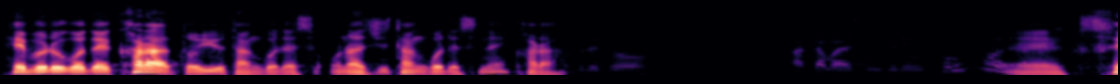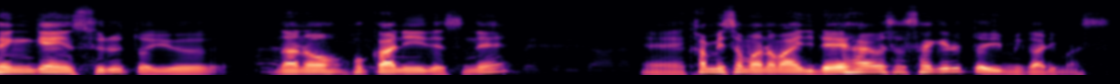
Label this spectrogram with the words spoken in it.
ヘブル語でカラという単語です。同じ単語ですね。カラ。えー、宣言するという名の他にですね、えー、神様の前に礼拝を捧げるという意味があります。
